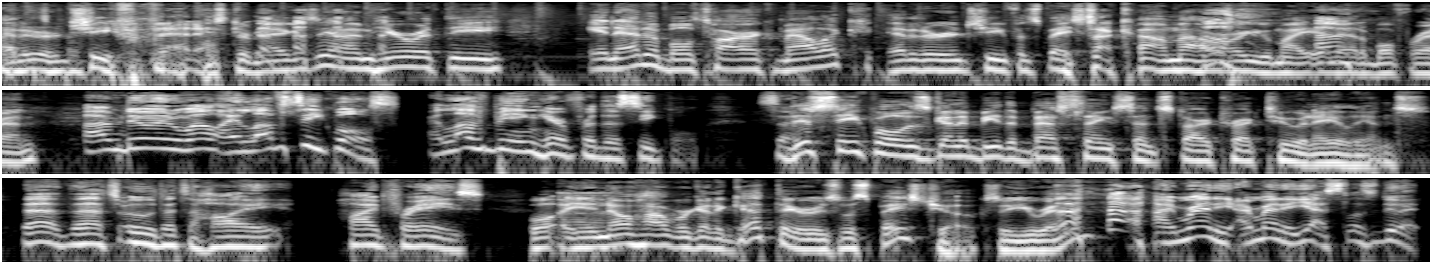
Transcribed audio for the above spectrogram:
editor in chief of Ad Astra Magazine. I'm here with the inedible Tariq Malik, editor in chief of Space.com. How are you, my inedible friend? I'm doing well. I love sequels. I love being here for the sequel. So This sequel is going to be the best thing since Star Trek II and Aliens. that, that's oh, that's a high high praise. Well, you know how we're going to get there is with space jokes. Are you ready? I'm ready. I'm ready. Yes, let's do it.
